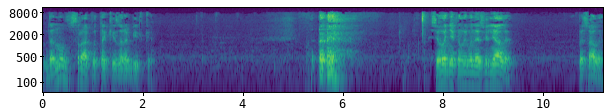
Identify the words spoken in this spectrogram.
да ну в сраку такі заробітки. Сьогодні, коли мене звільняли, писали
